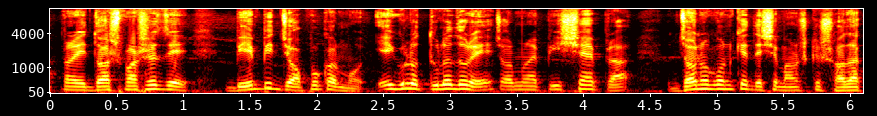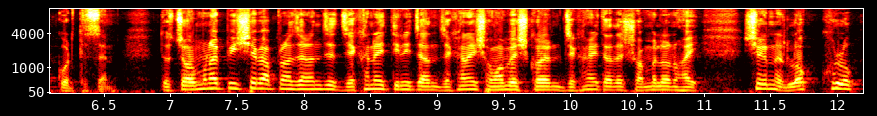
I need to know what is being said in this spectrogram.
আপনার এই দশ মাসের যে বিএনপির যে অপকর্ম, এগুলো তুলে ধরে চরমনায় পীর সাহেবরা জনগণকে দেশে মানুষকে সজাগ করতেছেন। তো চরমনায় পীর সাহেব আপনারা জানেন যে যেখানেই তিনি যান, যেখানেই সমাবেশ করেন, যেখানেই তাদের সম্মেলন হয়, সেখানে লক্ষ লক্ষ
